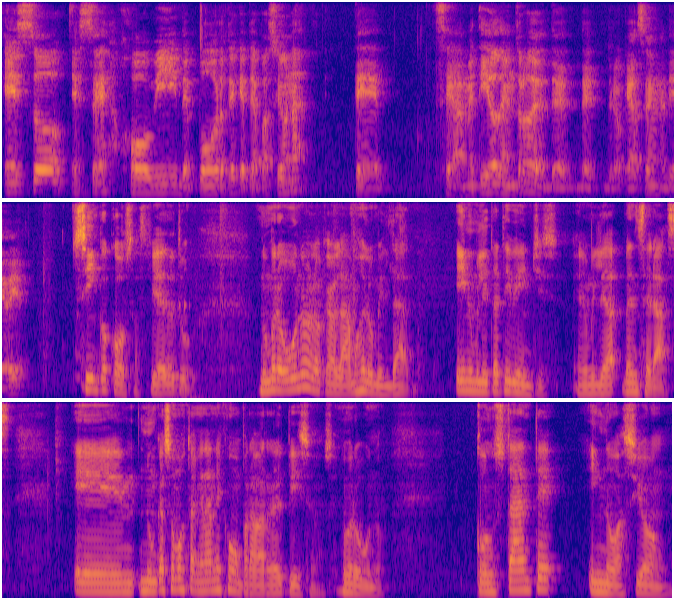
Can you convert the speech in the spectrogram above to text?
eso, ese hobby, deporte que te apasiona, te, se ha metido dentro de, de, de, lo que haces en el día a día? Cinco cosas, fíjate tú. Número uno, lo que hablamos de la humildad. In humilitate vincis. En humildad vencerás. Eh, nunca somos tan grandes como para barrer el piso. Es número uno. Constante innovación.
